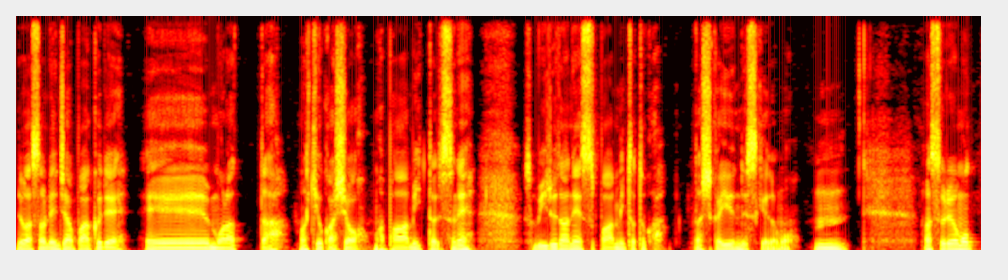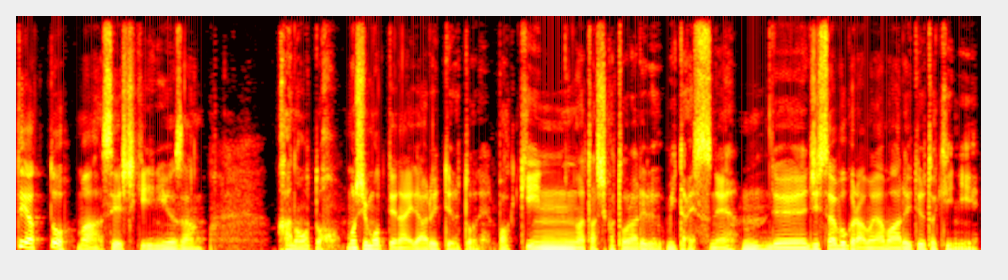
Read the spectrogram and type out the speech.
では、そのレンジャーパークで、えー、もらった、まあ、許可証、まあ、パーミットですね。そう、ウィルダネスパーミットとか、確か言うんですけども、うん。まあ、それを持ってやっと、まあ、正式に入山可能と。もし持ってないで歩いてるとね、罰金が確か取られるみたいですね。うん。で、実際僕らも山歩いてる時に、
